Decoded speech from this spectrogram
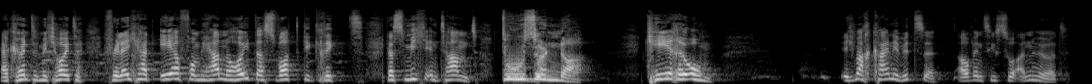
Er könnte mich heute, vielleicht hat er vom Herrn heute das Wort gekriegt, das mich enttarnt. Du Sünder, kehre um. Ich mache keine Witze, auch wenn es sich so anhört.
